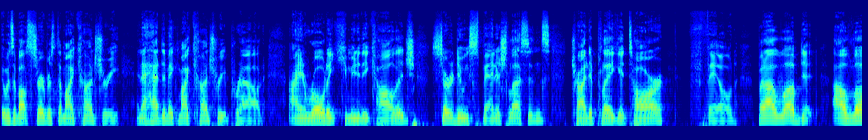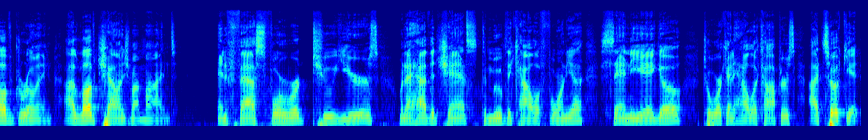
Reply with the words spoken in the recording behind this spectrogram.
it was about service to my country, and I had to make my country proud. I enrolled in community college, started doing Spanish lessons, tried to play guitar, failed, but I loved it. I loved growing. I loved challenging my mind. And fast forward two years when I had the chance to move to California, San Diego, to work in helicopters, I took it.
